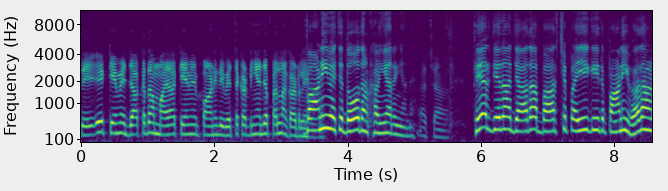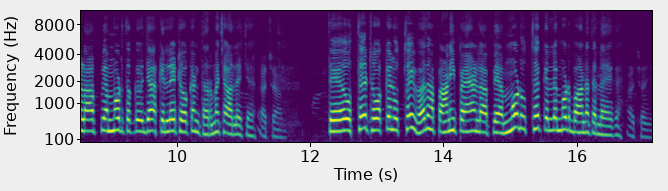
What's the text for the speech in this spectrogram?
ਤੇ ਇਹ ਕਿਵੇਂ ਜੱਕਦਮ ਆਇਆ ਕਿਵੇਂ ਪਾਣੀ ਦੇ ਵਿੱਚ ਕੱਢੀਆਂ ਜਾਂ ਪਹਿਲਾਂ ਕੱਢ ਲਿਆ? ਪਾਣੀ ਵਿੱਚ ਦੋ ਦਿਨ ਖੜੀਆਂ ਰਹੀਆਂ ਨੇ। ਅੱਛਾ। ਫਿਰ ਜਦੋਂ ਜ਼ਿਆਦਾ ਬਾਰਿਸ਼ ਪਈ ਗਈ ਤੇ ਪਾਣੀ ਵਧਣ ਲੱਗ ਪਿਆ ਮੁੜ ਤੱਕ ਜਾ ਕਿੱਲੇ ਠੋਕਣ ਧਰਮਸ਼ਾਲੇ 'ਚ। ਅੱਛਾ। ਤੇ ਉੱਥੇ ਠੋਕਣ ਉੱਥੇ ਹੀ ਵਧਣ ਪਾਣੀ ਪੈਣ ਲੱਗ ਪਿਆ ਮੁੜ ਉੱਥੇ ਕਿੱਲੇ ਮੁੜ ਬੰਨ ਤੇ ਲੈ ਗਏ। ਅੱਛਾ ਜੀ।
